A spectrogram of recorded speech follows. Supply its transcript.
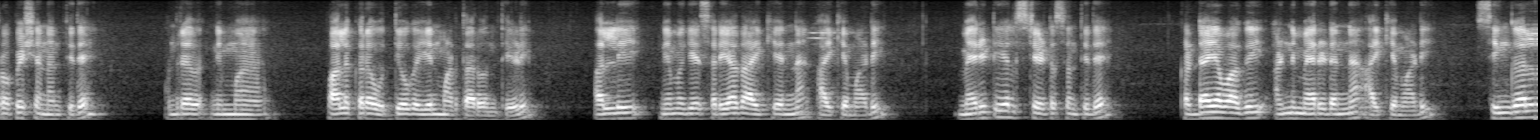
ಪ್ರೊಫೆಷನ್ ಅಂತಿದೆ. ಅಂದರೆ ನಿಮ್ಮ ಪಾಲಕರ ಉದ್ಯೋಗ ಏನು ಮಾಡ್ತಾರೋ ಅಂಥೇಳಿ ಅಲ್ಲಿ ನಿಮಗೆ ಸರಿಯಾದ ಆಯ್ಕೆಯನ್ನು ಆಯ್ಕೆ ಮಾಡಿ. ಮ್ಯಾರಿಟಿಯಲ್ ಸ್ಟೇಟಸ್ ಅಂತಿದೆ. ಕಡ್ಡಾಯವಾಗಿ ಅನ್ಮ್ಯಾರಿಡನ್ನು ಆಯ್ಕೆ ಮಾಡಿ. ಸಿಂಗಲ್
